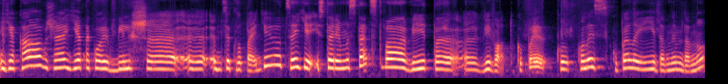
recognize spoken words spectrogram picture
яка вже є такою більш е, енциклопедією, це є історія мистецтва від е, Віват. Купи, колись купила її давним-давно.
